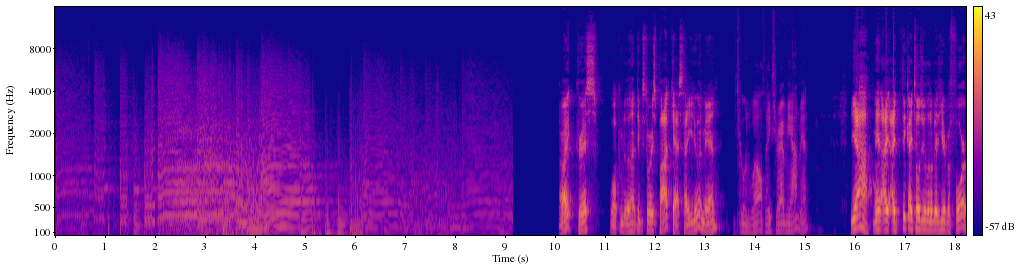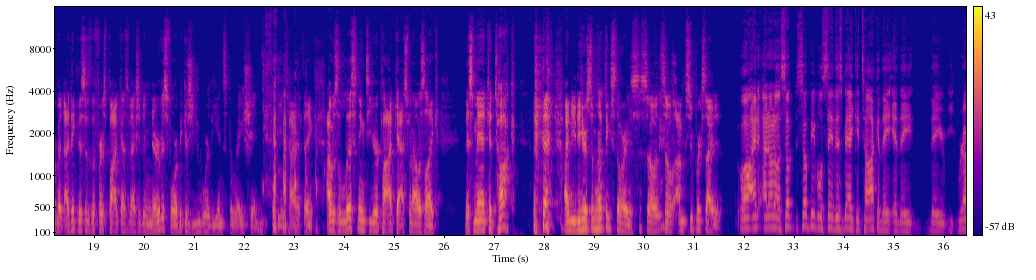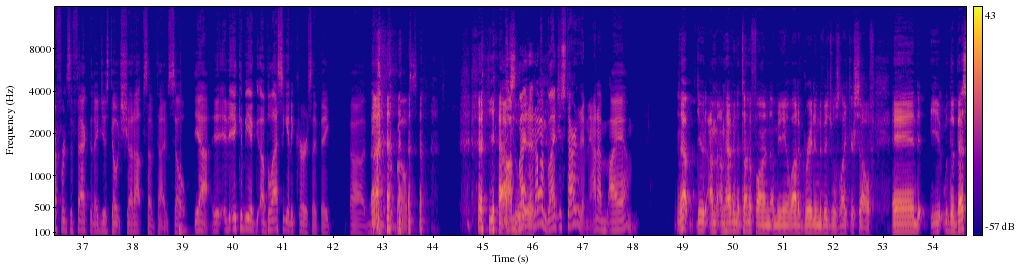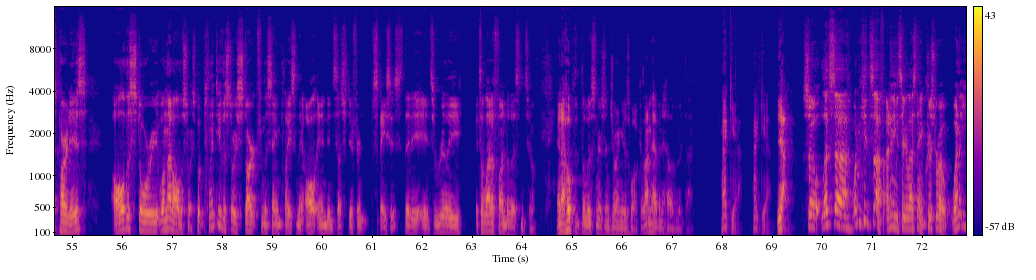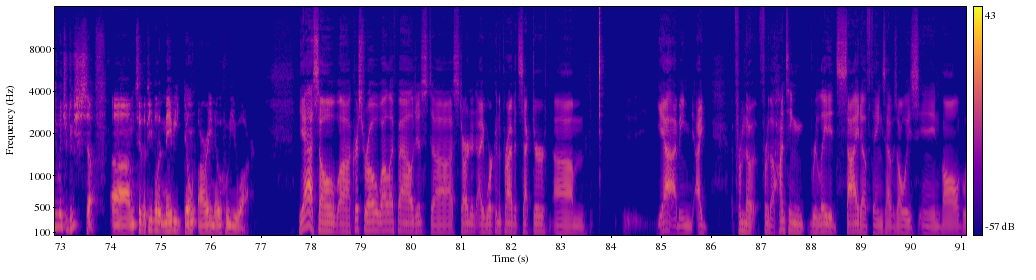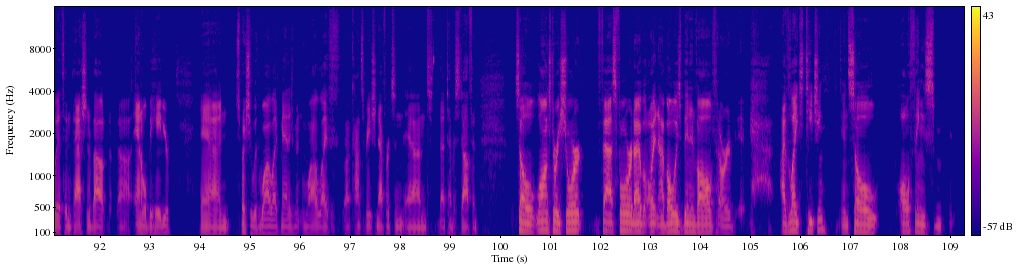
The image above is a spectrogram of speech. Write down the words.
All right, Chris, welcome to the Hunting Stories podcast. How you doing, man? Doing well. Thanks for having me on, man. Yeah, man. I, I, think I told you a little bit here before, but I think this is the first podcast I've actually been nervous for because you were the inspiration for the entire thing. I was listening to your podcast when I was like, "This man can talk. I need to hear some hunting stories." So, so I'm super excited. Well, I, I don't know. Some some people say this man can talk, and they and they they reference the fact that I just don't shut up sometimes. So yeah, it, it could be a, a, blessing and a curse. I think uh, for both. yeah, no, I'm glad. I know. I'm glad you started it, man. I'm. I am. Yep, dude, I'm I'm having a ton of fun. I'm meeting a lot of great individuals like yourself, and it, the best part is all the story. Well, not all the stories, but plenty of the stories start from the same place, and they all end in such different spaces that it, it's really it's a lot of fun to listen to and I hope that the listeners are enjoying it as well because I'm having a hell of a good time. Heck yeah, heck yeah, yeah. So let's uh, why don't we kick this off? I didn't even say your last name, Chris Roe. Why don't you introduce yourself um, to the people that maybe don't already know who you are? Yeah, so uh, Chris Roe, wildlife biologist. Uh, started. I work in the private sector. Um, yeah, I mean, I from the for the hunting related side of things, I was always involved with and passionate about uh, animal behavior and especially with wildlife management and wildlife uh, conservation efforts and and that type of stuff. And so, long story short, fast forward, I've I've always been involved, or I've liked teaching, and so all things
